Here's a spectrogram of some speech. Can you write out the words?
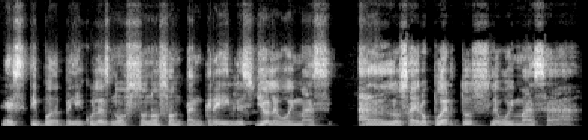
este tipo de películas no, no son tan creíbles. Yo le voy más a los aeropuertos, le voy más a,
